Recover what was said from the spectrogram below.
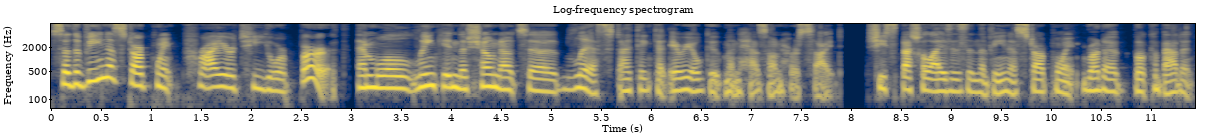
So the Venus star point prior to your birth, and we'll link in the show notes a list I think that Arielle Guttman has on her site. She specializes in the Venus star point, wrote a book about it.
